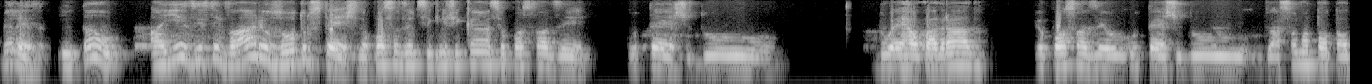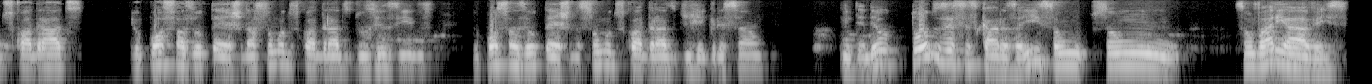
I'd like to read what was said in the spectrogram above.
Beleza. Então, aí existem vários outros testes. Eu posso fazer de significância, eu posso fazer o teste do, do R ao quadrado, eu posso fazer o, teste do, da soma total dos quadrados, eu posso fazer o teste da soma dos quadrados dos resíduos, eu posso fazer o teste da soma dos quadrados de regressão, entendeu? Todos esses caras aí são, são são variáveis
